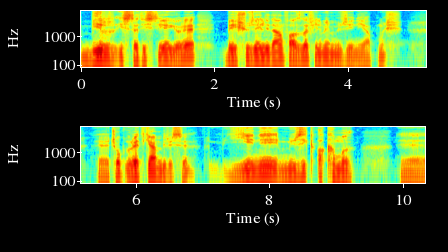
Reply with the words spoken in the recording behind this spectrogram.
bir istatistiğe göre 550'den fazla filmin müziğini yapmış. E, çok üretken birisi. Yeni müzik akımı e,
